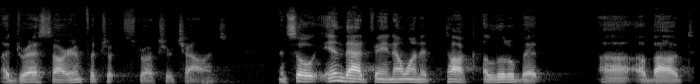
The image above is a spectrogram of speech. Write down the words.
address our infrastructure challenge. And so, in that vein, I want to talk a little bit uh, about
